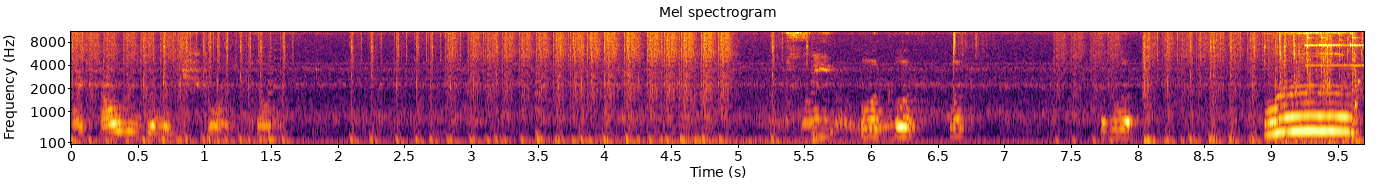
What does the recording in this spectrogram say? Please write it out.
Like, how are we gonna destroy him? Tell me. See, look, uh, look, look. Look. Look.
